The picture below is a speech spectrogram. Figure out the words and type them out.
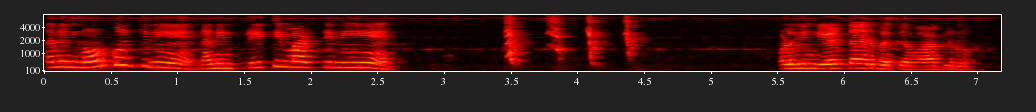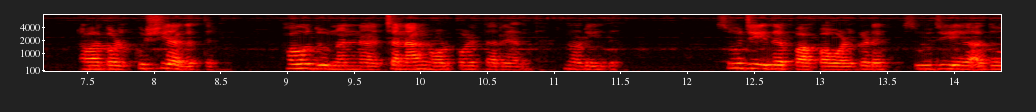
ನಾನು ನಿನ್ನ ನೋಡ್ಕೊತೀನಿ, ನಾನು ನಿನ್ನ ಪ್ರೀತಿ ಮಾಡ್ತೀನಿ. ಅವಳಿಗೆ ಹಿಂಗೆ ಹೇಳ್ತಾ ಇರ್ಬೇಕು ಯಾವಾಗ್ಲೂ ಅವಾಗ ಅವಳು ಖುಷಿ ಆಗುತ್ತೆ. ಹೌದು, ನನ್ನ ಚೆನ್ನಾಗಿ ನೋಡ್ಕೊಳ್ತಾರೆ ಅಂತ. ನೋಡಿ ಇದೆ. ಸೂಜಿ ಇದೆ ಪಾಪ ಒಳಗಡೆ. ಸೂಜಿ ಅದು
